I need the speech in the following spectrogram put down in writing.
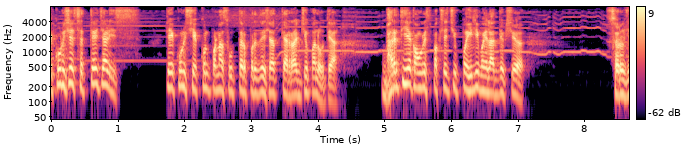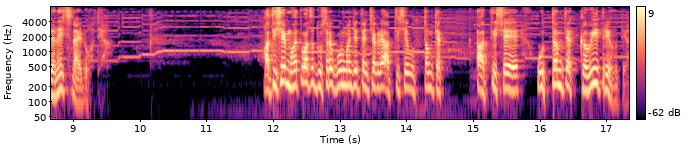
एकोणीसशे सत्तेचाळीस ते एकोणीसशे एकोणपन्नास उत्तर प्रदेशात त्या राज्यपाल होत्या. भारतीय काँग्रेस पक्षाची पहिली महिला अध्यक्ष सरोजनीच नायडू होत्या. अतिशय महत्त्वाचं दुसरं गुण म्हणजे त्यांच्याकडे अतिशय उत्तम त्या अतिशय उत्तम त्या कवयित्री होत्या.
